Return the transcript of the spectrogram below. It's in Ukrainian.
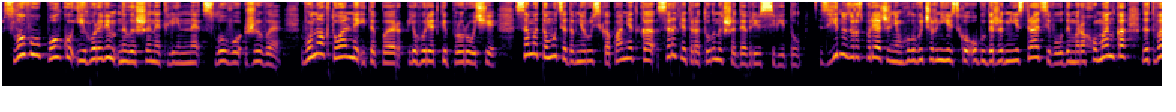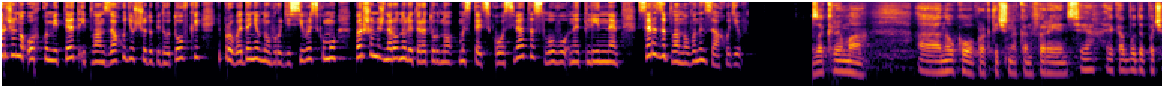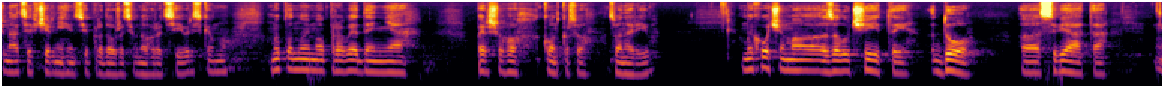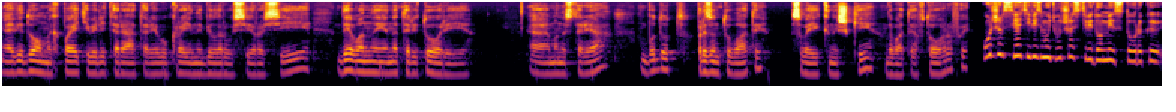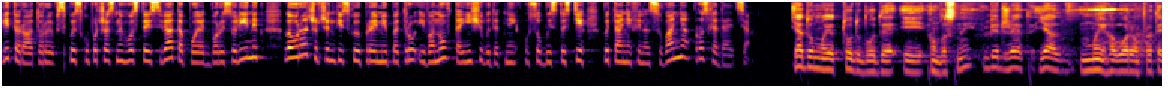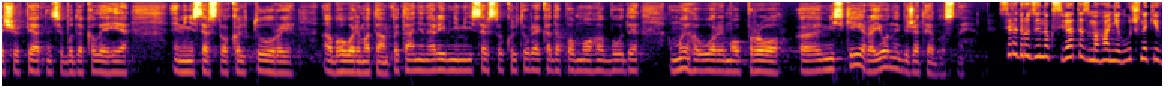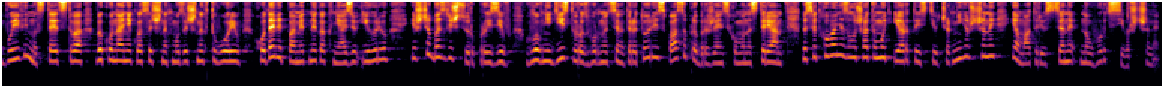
Слово у полку Ігоревім не лише нетлінне, слово живе. Воно актуальне і тепер, його рядки пророчі. Саме тому ця давньоруська пам'ятка серед літературних шедеврів світу. Згідно з розпорядженням голови Чернігівської облдержадміністрації Володимира Хоменка, затверджено оргкомітет і план заходів щодо підготовки і проведення в Новгороді Сіверському першого міжнародного літературно-мистецького свята слово нетлінне серед запланованих заходів. Зокрема, науково-практична конференція, яка буде починатися в Чернігівці, і продовжиться в Новгород-Сіверському. Ми плануємо проведення першого конкурсу дзвонарів. Ми хочемо залучити до е, свята е, відомих поетів і літераторів України, Білорусі і Росії, де вони на території е, монастиря будуть презентувати свої книжки, давати автографи. Отже, в святі візьмуть участь відомі історики, літератори. В списку почесних гостей свята поет Борис Олійник, лауреат Шевченківської премії Петро Іванов та інші видатні особистості. Питання фінансування розглядається. Я думаю, тут буде і обласний бюджет. Я, ми говоримо про те, що в п'ятницю буде колегія Міністерства культури. Обговоримо там питання на рівні Міністерства культури, яка допомога буде. Ми говоримо про е, міський, районний бюджет і обласний. Серед родзинок свята змагання лучників, бойові мистецтва, виконання класичних музичних творів, хода від пам'ятника князю Ігорю і ще безліч сюрпризів. Головні дійства розгорнуться на території Спаса Преображенського монастиря. До святкування залучатимуть і артистів Чернігівщини, і аматорів сцени Новгород-Сіверщини.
